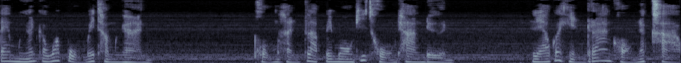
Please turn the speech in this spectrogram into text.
แต่เหมือนกับว่าปุ่มไม่ทำงาน ผมหันกลับไปมองที่โถงทางเดิน แล้วก็เห็นร่างของนักข่าว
